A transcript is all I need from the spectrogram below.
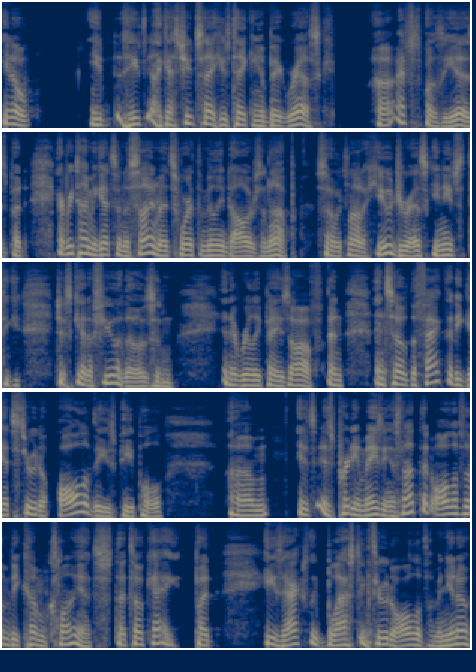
you know, he, he, I guess you'd say he's taking a big risk. Uh, I suppose he is, but every time he gets an assignment, it's worth a million dollars and up. So it's not a huge risk. He needs to just get a few of those, and and it really pays off. And and so the fact that he gets through to all of these people um, is is pretty amazing. It's not that all of them become clients. That's okay, but he's actually blasting through to all of them. And you know,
